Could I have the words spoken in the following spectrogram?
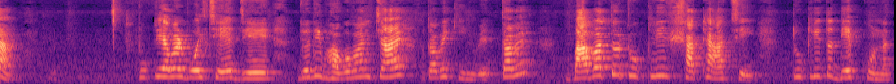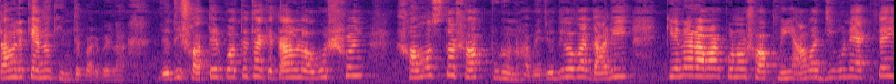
না? টুকলি আবার বলছে যে, যদি ভগবান চায়, তবে কিনবে। তবে বাবা তো টুকলির সাথে আছেই। টুকলি তো দেবকন্যা তাহলে কেন কিনতে পারবে না? যদি সতের পথে থাকে, তাহলে অবশ্যই সমস্ত শখ পূরণ হবে। যদিও বা গাড়ি কেনার আমার কোনো শখ নেই, আমার জীবনে একটাই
